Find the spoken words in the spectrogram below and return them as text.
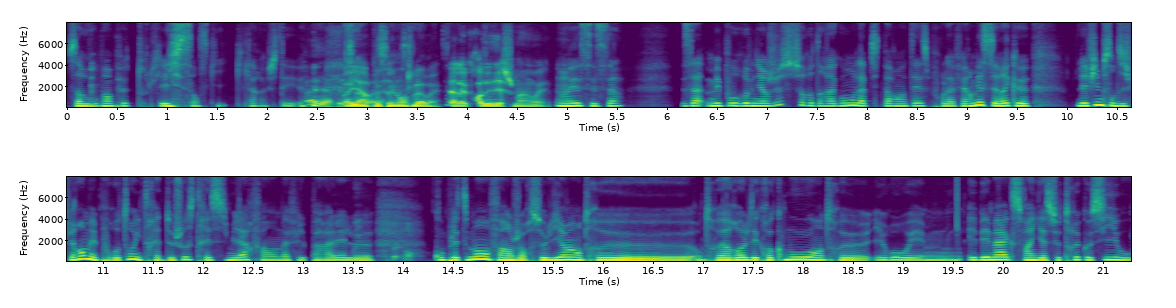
ça regroupe un peu toutes les licences qu'il qu'il a rachetées. Ouais, il y a un peu de Ouais, Il y a ça, un peu ouais. ce mélange-là, ouais. À la croisée des chemins, ouais. Oui, c'est ça. Ça. Mais pour revenir juste sur Dragon, la petite parenthèse pour la fermer, c'est vrai que les films sont différents, mais pour autant, ils traitent de choses très similaires. Enfin, on a fait le parallèle euh, complètement. Enfin, genre ce lien entre, euh, entre Harold et Croque-Mou, entre Hiro et, et Baymax. Enfin, il y a ce truc aussi où,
